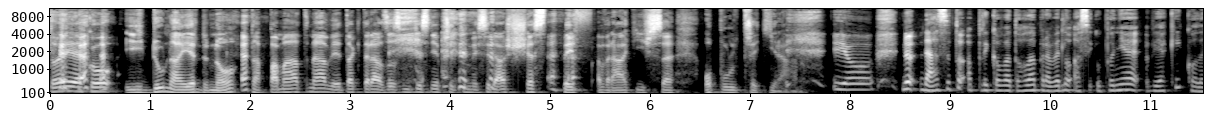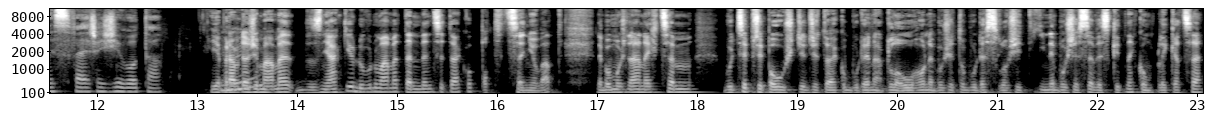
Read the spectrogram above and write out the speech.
To je jako jdu na jedno, ta památná věta, která zazní těsně předtím, než si dáš šest piv a vrátíš se o půl třetí ráno. Jo, no dá se to aplikovat tohle pravidlo asi úplně v jakýkoliv sféře života. Je pravda, mm. že máme z nějakého důvodu máme tendenci to jako podceňovat, nebo možná nechcem buď si připouštět, že to jako bude na dlouho, nebo že to bude složitý, nebo že se vyskytne komplikace.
